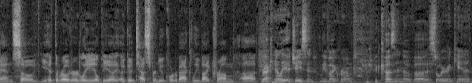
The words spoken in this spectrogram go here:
and so you hit the road early. It'll be a, a good test for new quarterback Levi Crum. Uh, Racanelli adjacent, Levi Crum, cousin of uh, Sawyer and Cannon.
